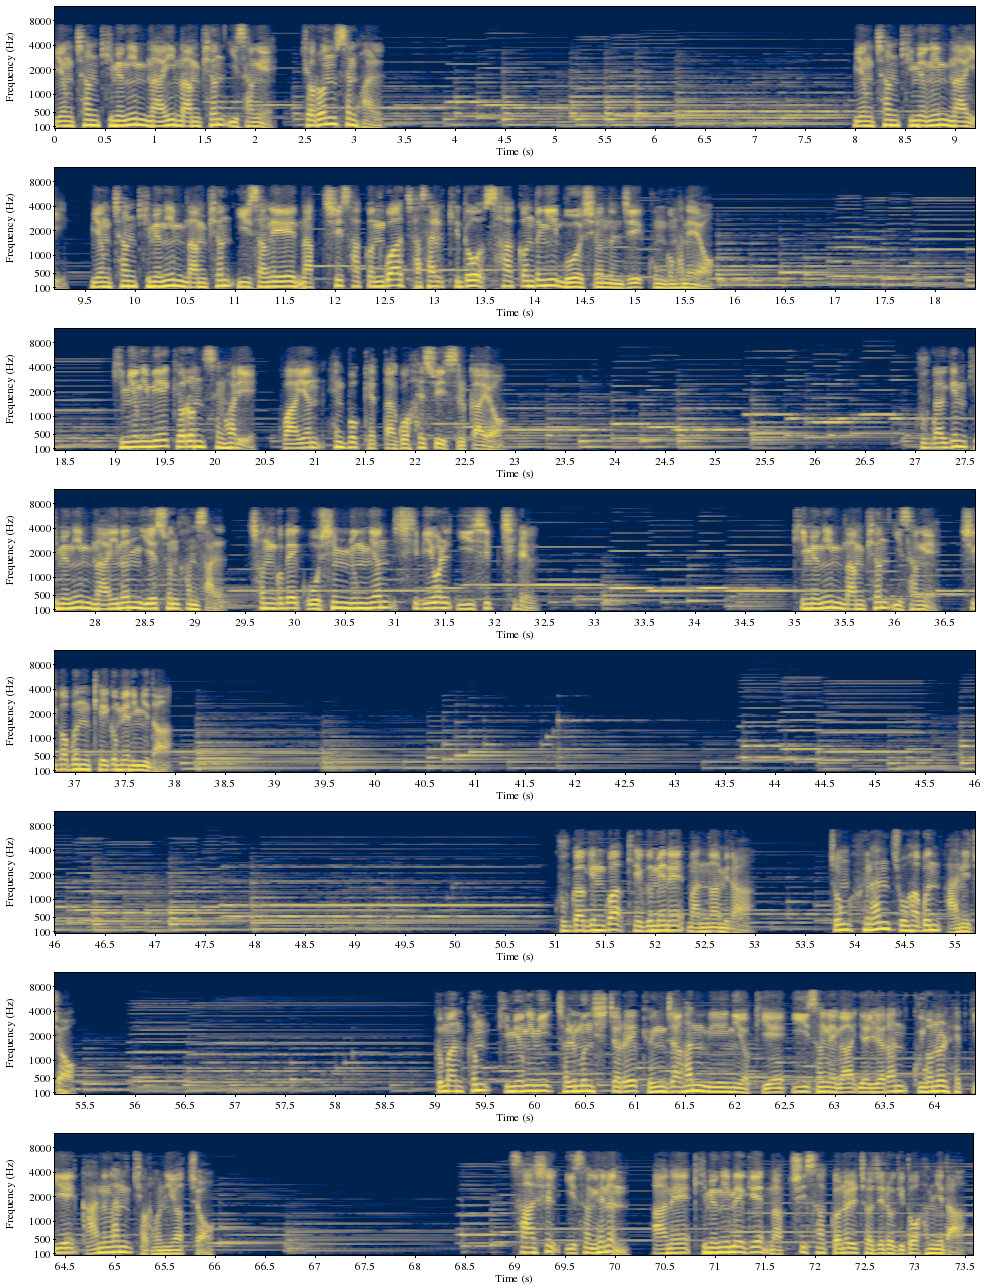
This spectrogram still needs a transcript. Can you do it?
명창 김영임 나이 남편 이상의 결혼 생활 명창 김영임 나이 명창 김영임 남편 이상해의 납치 사건과 자살 기도 사건 등이 무엇이었는지 궁금하네요. 김영임의 결혼 생활이 과연 행복했다고 할 수 있을까요? 국악인 김영임 나이는 61살, 1956년 12월 27일. 김영임 남편 이상해, 직업은 개그맨입니다. 국악인과 개그맨의 만남이라 좀 흔한 조합은 아니죠. 그만큼 김영임이 젊은 시절에 굉장한 미인이었기에 이성애가 열렬한 구원을 했기에 가능한 결혼이었죠. 사실 이성애는 아내 김영임에게 납치 사건을 저지르기도 합니다.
